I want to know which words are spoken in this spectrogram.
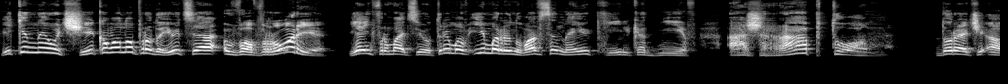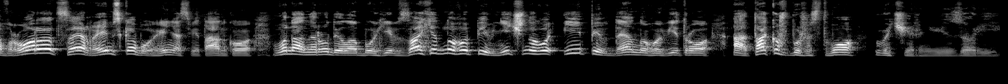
які неочікувано продаються в Аврорі. Я інформацію отримав і маринувався нею кілька днів. Аж раптом. До речі, Аврора це римська богиня світанку. Вона народила богів західного, північного і південного вітру, а також божество вечірньої зорі.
